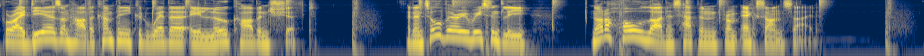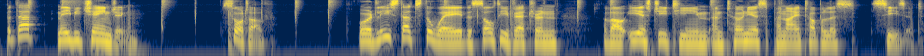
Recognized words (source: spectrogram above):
for ideas on how the company could weather a low carbon shift. And until very recently, not a whole lot has happened from Exxon's side. But that may be changing. Sort of. Or at least that's the way the salty veteran of our ESG team, Antonios Panaitopoulos, sees it.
